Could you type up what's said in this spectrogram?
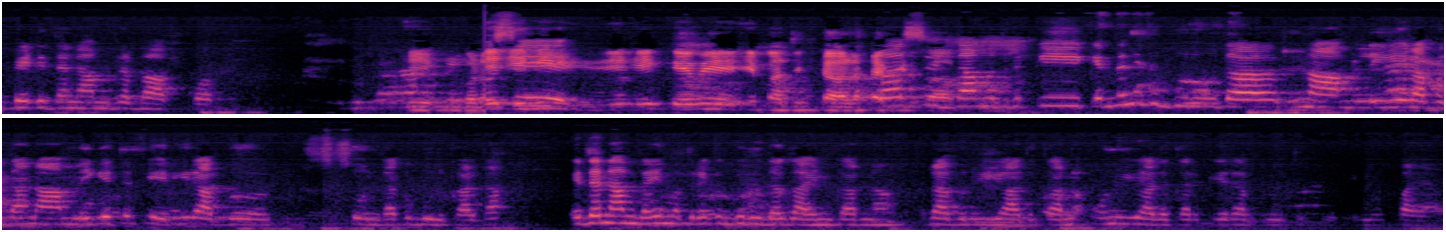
ਬੇਟੀ ਦਾ ਨਾਮ ਰਬਾਬ ਕੌਰ। ਇੱਕ ਬੜਾ ਇਹ ਇਹ- ਕਿਵੇਂ ਇਹ ਚ ਖਿਆਲ ਹੈ ਬਸ ਇਦਾਂ ਮਤਲਬ ਕਿ ਕਹਿੰਦੇ ਨੇ ਕਿ ਗੁਰੂ ਦਾ ਨਾਮ ਲਈਏ ਰੱਬ ਦਾ ਨਾਮ ਲਈਏ ਤੇ ਫੇਰ ਹੀ ਰੱਬ ਸੁਣਦਾ ਕਬੂਲ ਕਰਦਾ। ਇਹਦਾ ਨਾਮ ਦਾ ਹੀ ਮਤਲਬ ਕਿ ਗੁਰੂ ਦਾ ਗਾਇਨ ਕਰਨਾ ਰੱਬ ਨੂੰ ਯਾਦ ਕਰਨਾ ਉਹਨੂੰ ਯਾਦ ਕਰਕੇ ਰੱਬ ਨੂੰ ਇਹਨੂੰ ਪਾਇਆ।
